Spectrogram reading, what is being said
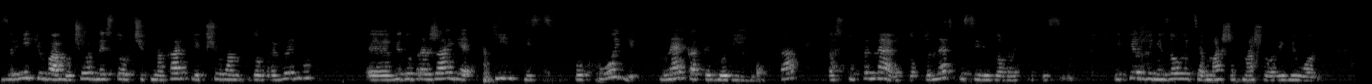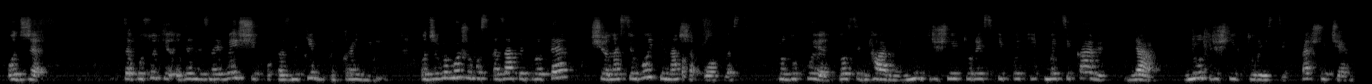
зверніть увагу, чорний стовпчик на карті, якщо вам добре видно, е, відображає кількість походів не категорійних, так, а ступеневих, тобто не спеціалізованих професій, які організовуються в межах нашого регіону. Отже, це по суті один із найвищих показників в Україні. Отже, ми можемо сказати про те, що на сьогодні наша область продукує досить гарний внутрішній туристський потік. Ми цікаві для внутрішніх туристів в першу чергу.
